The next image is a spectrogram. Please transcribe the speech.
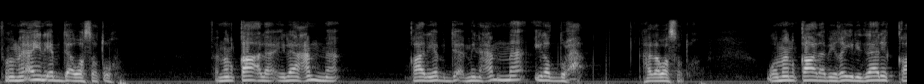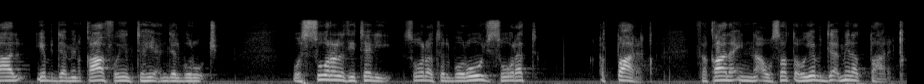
ثم من أين يبدأ وسطه؟ فمن قال إلى عم قال يبدأ من عم إلى الضحى. هذا وسطه. ومن قال بغير ذلك قال يبدأ من قاف وينتهي عند البروج. والسورة التي تلي سورة البروج سورة الطارق. فقال إن أوسطه يبدأ من الطارق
